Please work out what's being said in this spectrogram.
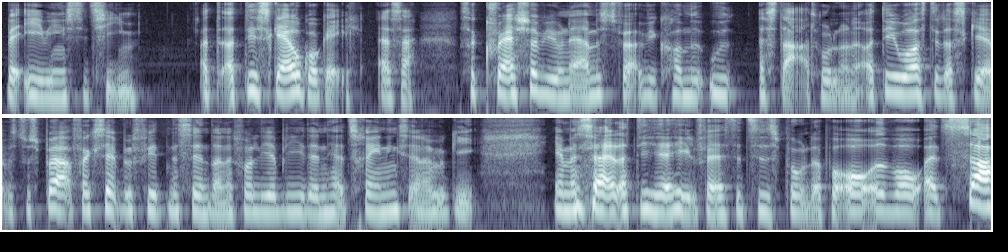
hver evig eneste time. Og, og det skal jo gå galt. Altså, så crasher vi jo nærmest, før vi er kommet ud af starthullerne. Og det er jo også det, der sker. Hvis du spørger for eksempel fitnesscenterne, for lige at blive i den her træningsanalogi, jamen så er der de her helt faste tidspunkter på året, hvor at så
